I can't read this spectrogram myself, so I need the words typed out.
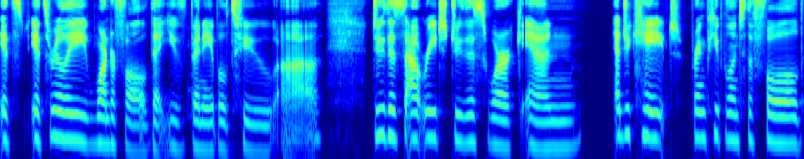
it's it's really wonderful that you've been able to uh, do this outreach, do this work, and educate, bring people into the fold,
